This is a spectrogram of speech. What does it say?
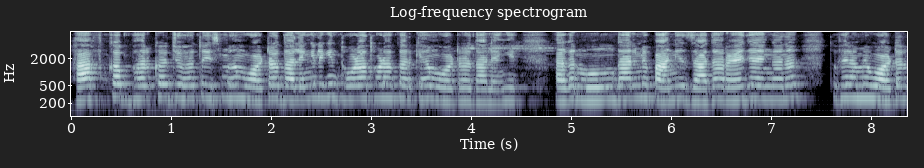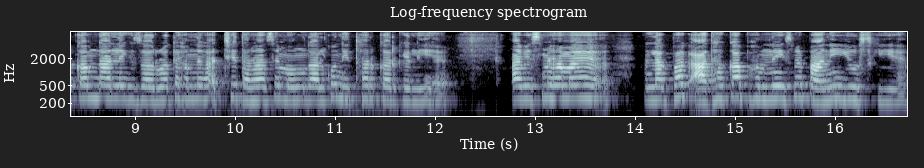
हाफ़ कप भर कर जो है तो इसमें हम वाटर डालेंगे, लेकिन थोड़ा थोड़ा करके हम वाटर डालेंगे। अगर मूंग दाल में पानी ज़्यादा रह जाएगा ना तो फिर हमें वाटर कम डालने की ज़रूरत है। हमने अच्छी तरह से मूंग दाल को निथर करके ली है। अब इसमें हमें लगभग आधा कप हमने इसमें पानी यूज़ की है।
